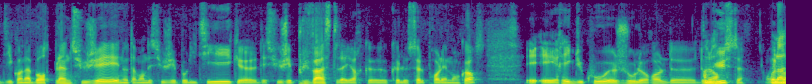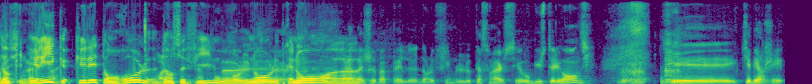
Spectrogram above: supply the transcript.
dit qu'on aborde plein de sujets, et notamment des sujets politiques, euh, des sujets plus vastes d'ailleurs que, que le seul problème en Corse. Et, et Eric, du coup, euh, joue le rôle d'Auguste. Voilà, dans le donc film. Eric, Ouais. quel est ton rôle Voilà. dans ce film euh, rôle, Le nom, euh, le prénom euh, Voilà, bah, je m'appelle euh, dans le film, le personnage c'est Auguste Léonzi, qui est, qui est berger.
